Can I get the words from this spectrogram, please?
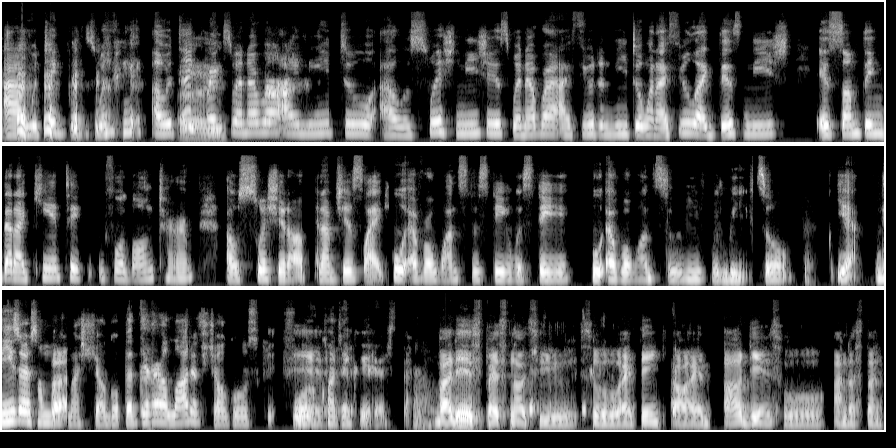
I would take breaks when I would take breaks whenever I need to. I will switch niches whenever I feel the need to. When I feel like this niche is something that I can't take for long term, I'll switch it up. And I'm just like, whoever wants to stay will stay. Whoever wants to leave will leave. So yeah, these are some But- of my struggle. But there are a lot of struggles for Yeah. content creators. but this is personal to you, so I think our audience will understand.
